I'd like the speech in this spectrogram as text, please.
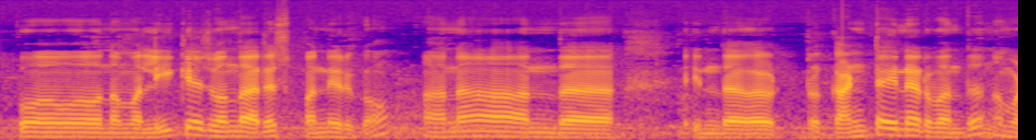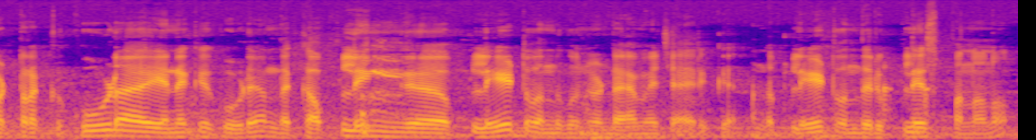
இப்போது நம்ம லீக்கேஜ் வந்து அரெஸ்ட் பண்ணியிருக்கோம். ஆனால் அந்த இந்த கண்டெய்னர் வந்து நம்ம ட்ரக்கு கூட எனக்கு கூட அந்த கப்ளிங் பிளேட் வந்து கொஞ்சம் டேமேஜ் ஆகிருக்கு அந்த பிளேட் வந்து ரிப்ளேஸ் பண்ணணும்.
